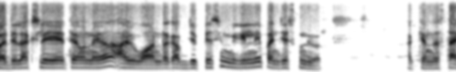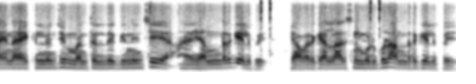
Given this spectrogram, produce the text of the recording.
పది లక్షలు ఏవైతే ఉన్నాయో అవి ఓనర్కి కప్ చెప్పేసి మిగిలినవి పనిచేసుకునేవారు. ఆ కింద స్థాయి నాయకుల నుంచి మంత్రుల దగ్గర నుంచి అందరికి వెళ్ళిపోయి ఎవరికి వెళ్ళాల్సిన ముడుపులు అందరికి వెళ్ళిపోయి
